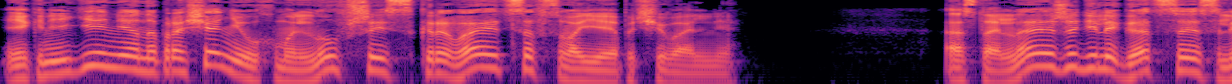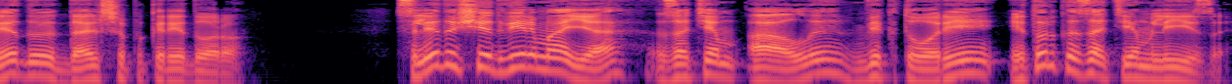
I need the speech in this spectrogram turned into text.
и княгиня, на прощание ухмыльнувшись, скрывается в своей опочивальне. Остальная же делегация следует дальше по коридору. Следующая дверь моя, затем Аллы, Виктории и только затем Лизы.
